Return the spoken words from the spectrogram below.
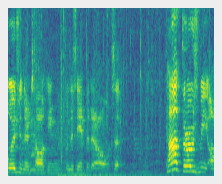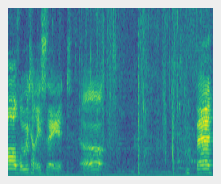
Religion they're talking when they say infidel? Kind of throws me off every time they say it. Uh, bad.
